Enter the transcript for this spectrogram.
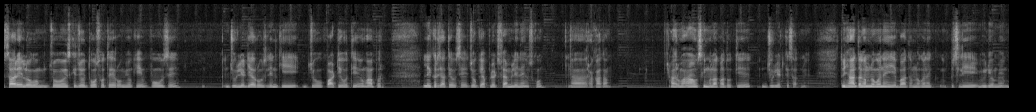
सारे लोग, जो इसके जो दोस्त होते हैं रोमियो के, वो उसे जूलियट या रोजलिन की जो पार्टी होती है, वहाँ पर लेकर जाते उसे, जो कैपलेट्स फैमिली ने उसको रखा था। और वहाँ उसकी मुलाकात होती है जूलियट के साथ में। तो यहाँ तक हम लोगों ने ये बात हम लोगों ने पिछली वीडियो में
